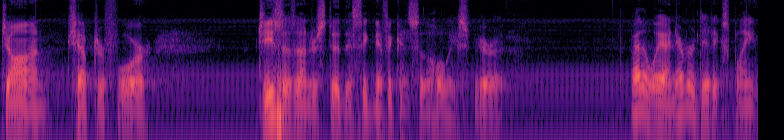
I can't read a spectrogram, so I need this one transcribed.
John chapter 4, Jesus understood the significance of the Holy Spirit. By the way, I never did explain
